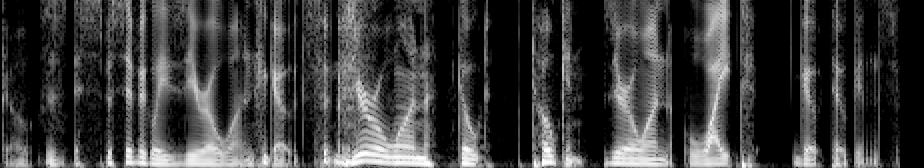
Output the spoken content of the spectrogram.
Goats. Specifically zero one goats, Zero one goat token. zero one white goat tokens.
